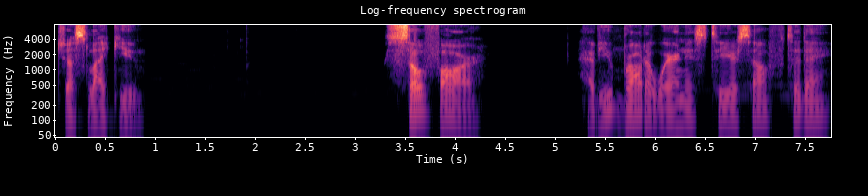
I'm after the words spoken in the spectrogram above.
just like you. So far, have you brought awareness to yourself today?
